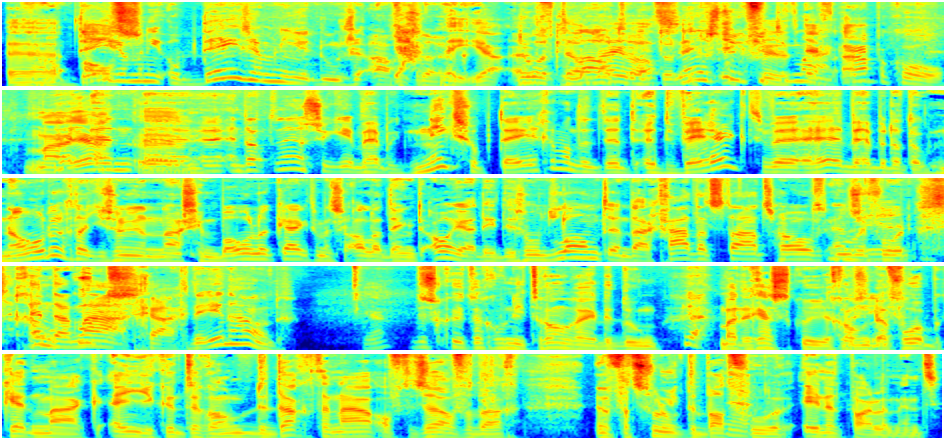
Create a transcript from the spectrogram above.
Uh, op, deze als... manier, op deze manier doen ze afbreuk. Ja, nee, ja, Door het louter toneelstukje te maken. echt apenkool. Maar ja, en, uh, en dat toneelstukje heb ik niks op tegen, want het, het, het werkt. We, he, we hebben dat ook nodig, dat je zo nu naar symbolen kijkt... met z'n allen denkt, oh ja, dit is ons land en daar gaat het staatshoofd enzovoort. En daarna graag de inhoud. Ja, dus kun je toch gewoon die troonrede doen. Maar de rest kun je gewoon daarvoor bekendmaken. En je kunt er gewoon de dag daarna of dezelfde dag... een fatsoenlijk debat voeren in het parlement.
